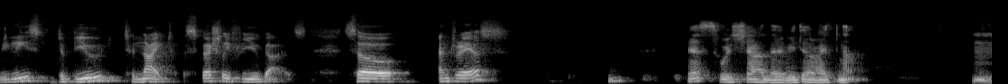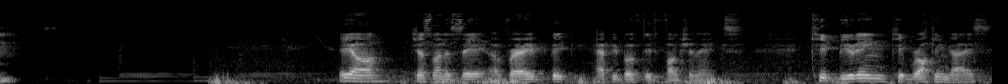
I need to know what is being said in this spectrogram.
released, debuted tonight, especially for you guys. So Andreas? Yes, we share the video right now. Hmm. Hey y'all, just want to say a very big happy birthday to Function X. Keep building, keep rocking, guys.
